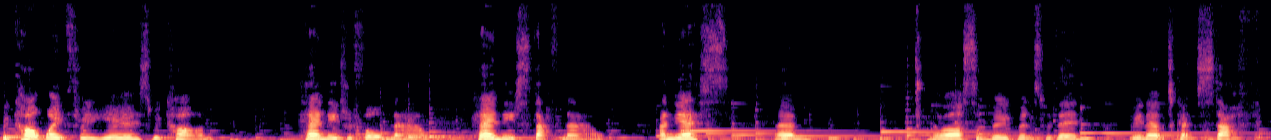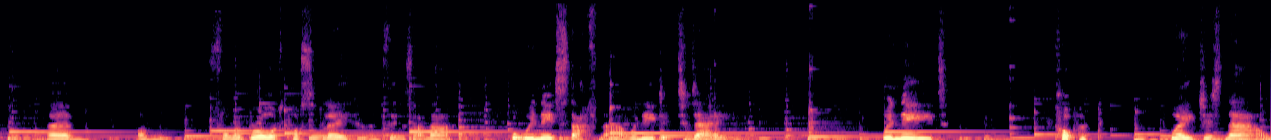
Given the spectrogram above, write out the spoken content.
We can't wait three years, we can't. Care needs reform now, care needs staff now. And yes, um, there are some movements within being able to get staff um, on from abroad, possibly, and things like that. But we need staff now. We need it today. We need proper wages now.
